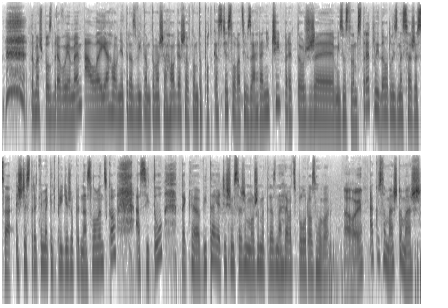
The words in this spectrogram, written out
Tomáš, pozdravujeme. Ale ja hlavne teraz vítam Tomáša Halgaša v tomto podcaste Slováci v zahraničí, pretože my sme sa tam stretli, dohodli sme sa, že sa ešte stretneme, keď prídeš opäť na Slovensko. Asi tu. Tak e, vítaj, ja teším sa, že môžeme teraz nahrávať spolu rozhovor. Ahoj. Ako sa máš, Tomáš?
